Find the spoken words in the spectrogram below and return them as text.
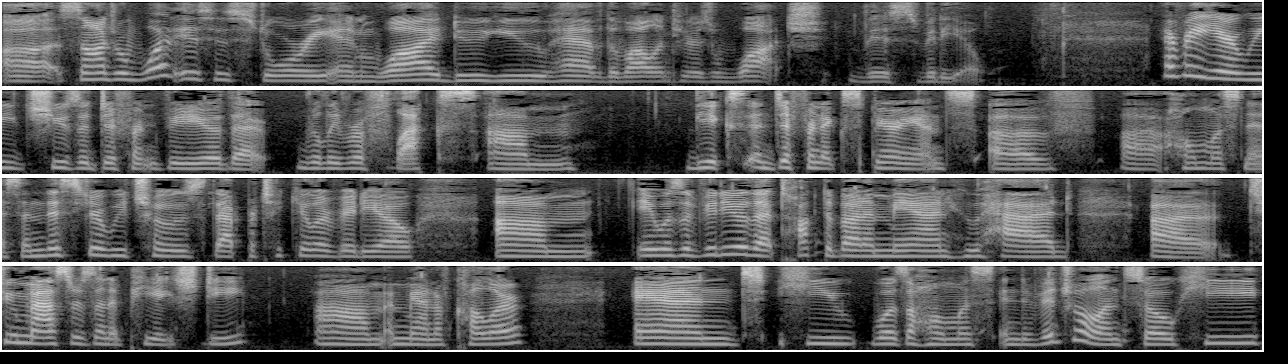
Uh, Sandra, what is his story and why do you have the volunteers watch this video? Every year we choose a different video that really reflects um, the ex- a different experience of uh, homelessness. And this year we chose that particular video. Um, it was a video that talked about a man who had uh, two masters and a PhD, um, a man of color, and he was a homeless individual. And so he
